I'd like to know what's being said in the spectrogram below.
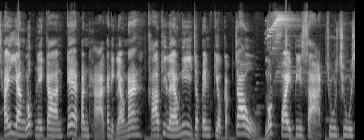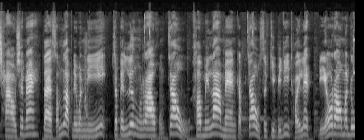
ใช้ยางลบในการแก้ปัญหากันอีกแล้วนะ คราวที่แล้วนี่จะเป็นเกี่ยวกับเจ้ารถไฟปีศาจชูชูชาวใช่ไหมแต่สำหรับในวันนี้จะเป็นเรื่องราวของเจ้าคาเมล่าแมนกับเจ้าสกิบิดี้ทอยเลตเดี๋ยวเรามาดู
